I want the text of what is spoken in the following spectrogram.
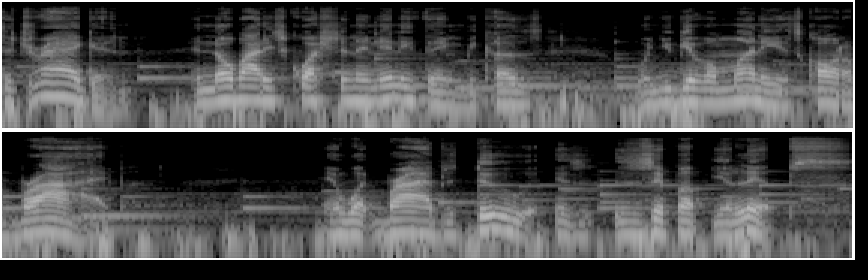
The dragon. And nobody's questioning anything because when you give them money it's called a bribe. And what bribes do is zip up your lips.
